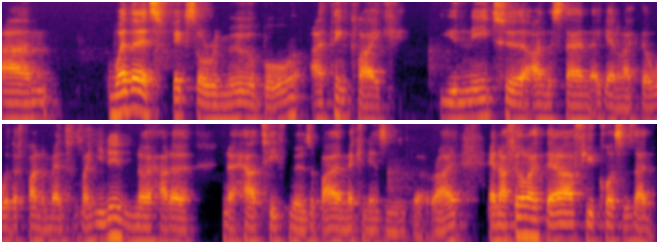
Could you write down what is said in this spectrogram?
Um, whether it's fixed or removable, I think like you need to understand again like the with the fundamentals. Like you need to know how to you know how teeth moves, the biomechanisms, right? And I feel like there are a few courses that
